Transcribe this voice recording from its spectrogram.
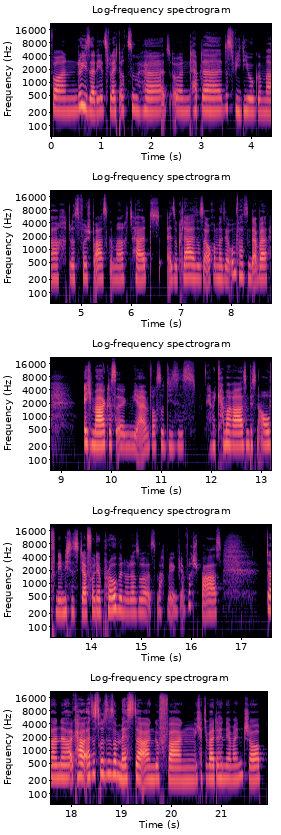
von Luisa, die jetzt vielleicht auch zuhört, und habe da das Video gemacht, was voll Spaß gemacht hat. Also klar, es ist auch immer sehr umfassend, aber ich mag das irgendwie einfach so dieses ja, mit Kameras ein bisschen aufnehmen. Nicht, dass ich da voll der Pro bin oder so. Es macht mir irgendwie einfach Spaß. Dann äh, hat das dritte Semester angefangen. Ich hatte weiterhin ja meinen Job.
